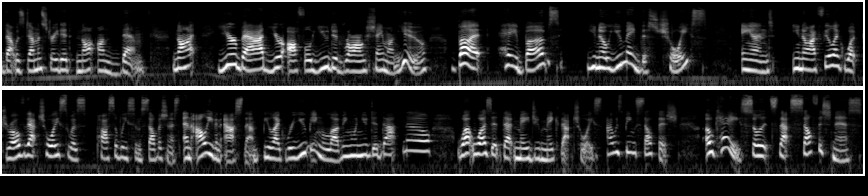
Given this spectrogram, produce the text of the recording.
that was demonstrated, not on them. Not you're bad, you're awful, you did wrong, shame on you, but hey, Bubs, you know, you made this choice and you know, I feel like what drove that choice was possibly some selfishness. And I'll even ask them, be like, were you being loving when you did that? No. What was it that made you make that choice? I was being selfish. Okay, so it's that selfishness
